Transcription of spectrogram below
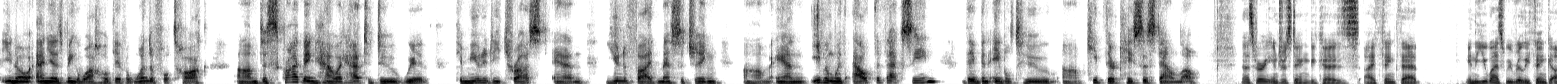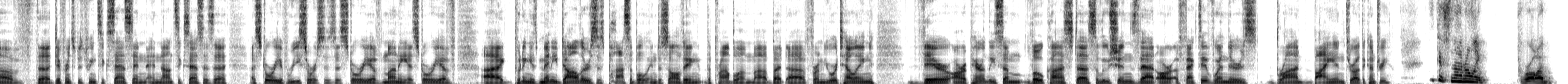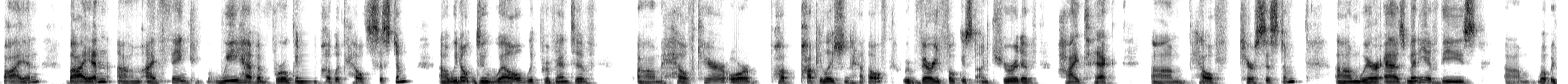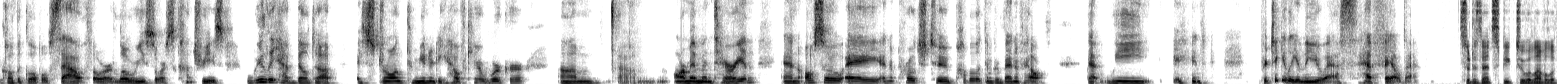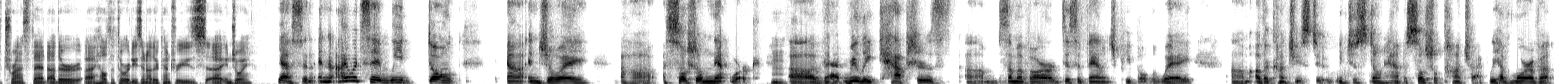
you know, Agnes Binagwaho gave a wonderful talk um, describing how it had to do with community trust and unified messaging. Um, and even without the vaccine, they've been able to um, keep their cases down low. That's very interesting because I think that in the US, we really think of the difference between success and, and non success as a, a story of resources, a story of money, a story of uh, putting as many dollars as possible into solving the problem. Uh, but uh, from your telling, there are apparently some low cost uh, solutions that are effective when there's broad buy in throughout the country? I think it's not only broad buy in. Buy-in. Um, I think we have a broken public health system. Uh, we don't do well with preventive um, healthcare or po- population health. We're very focused on curative, high tech um, health care system, um, whereas many of these, um, what we call the global south or low resource countries, really have built up a strong community healthcare worker. Um, um, armamentarium and also a, an approach to public and preventive health that we, in, particularly in the US, have failed at. So, does that speak to a level of trust that other uh, health authorities in other countries uh, enjoy? Yes. And, and I would say we don't uh, enjoy uh, a social network hmm. Uh, that really captures um, some of our disadvantaged people the way um, other countries do. We just don't have a social contract. We have more of a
